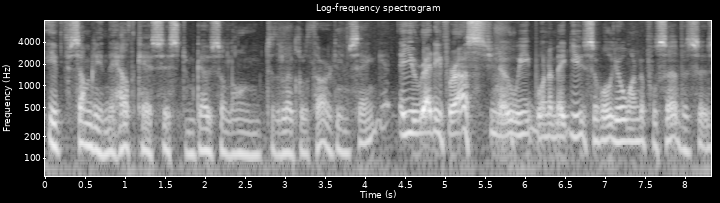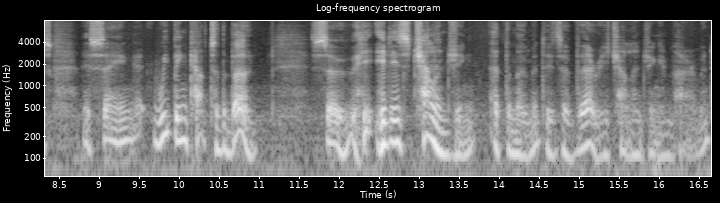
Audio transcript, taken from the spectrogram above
if somebody in the healthcare system goes along to the local authority and saying, "Are you ready for us? You know, we want to make use of all your wonderful services," they're saying, "We've been cut to the bone." So it is challenging at the moment. It's a very challenging environment.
